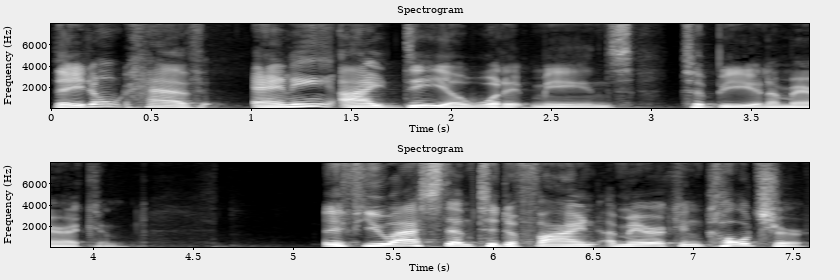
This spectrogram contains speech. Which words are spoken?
they don't have any idea what it means to be an American. If you ask them to define American culture,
